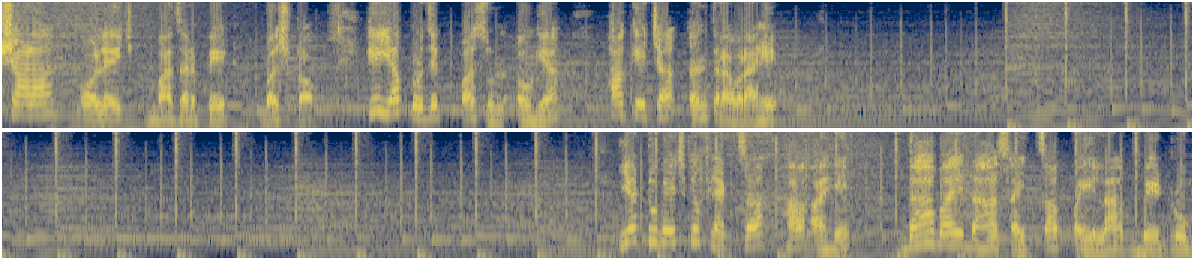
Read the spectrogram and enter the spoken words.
शाळा कॉलेज बाजारपेठ बस स्टॉप हे या प्रोजेक्टपासून अवघ्या हाकेच्या अंतरावर आहे. या टू बी एच के फ्लॅटचा हा आहे दहा बाय दहा साईजचा पहिला बेडरूम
